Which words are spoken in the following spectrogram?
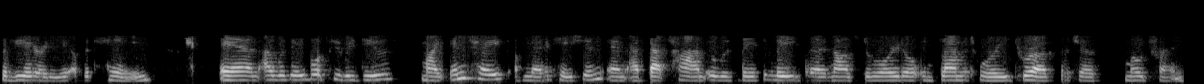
severity of the pain. And I was able to reduce my intake of medication. And at that time, it was basically the nonsteroidal inflammatory drugs such as Motrin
